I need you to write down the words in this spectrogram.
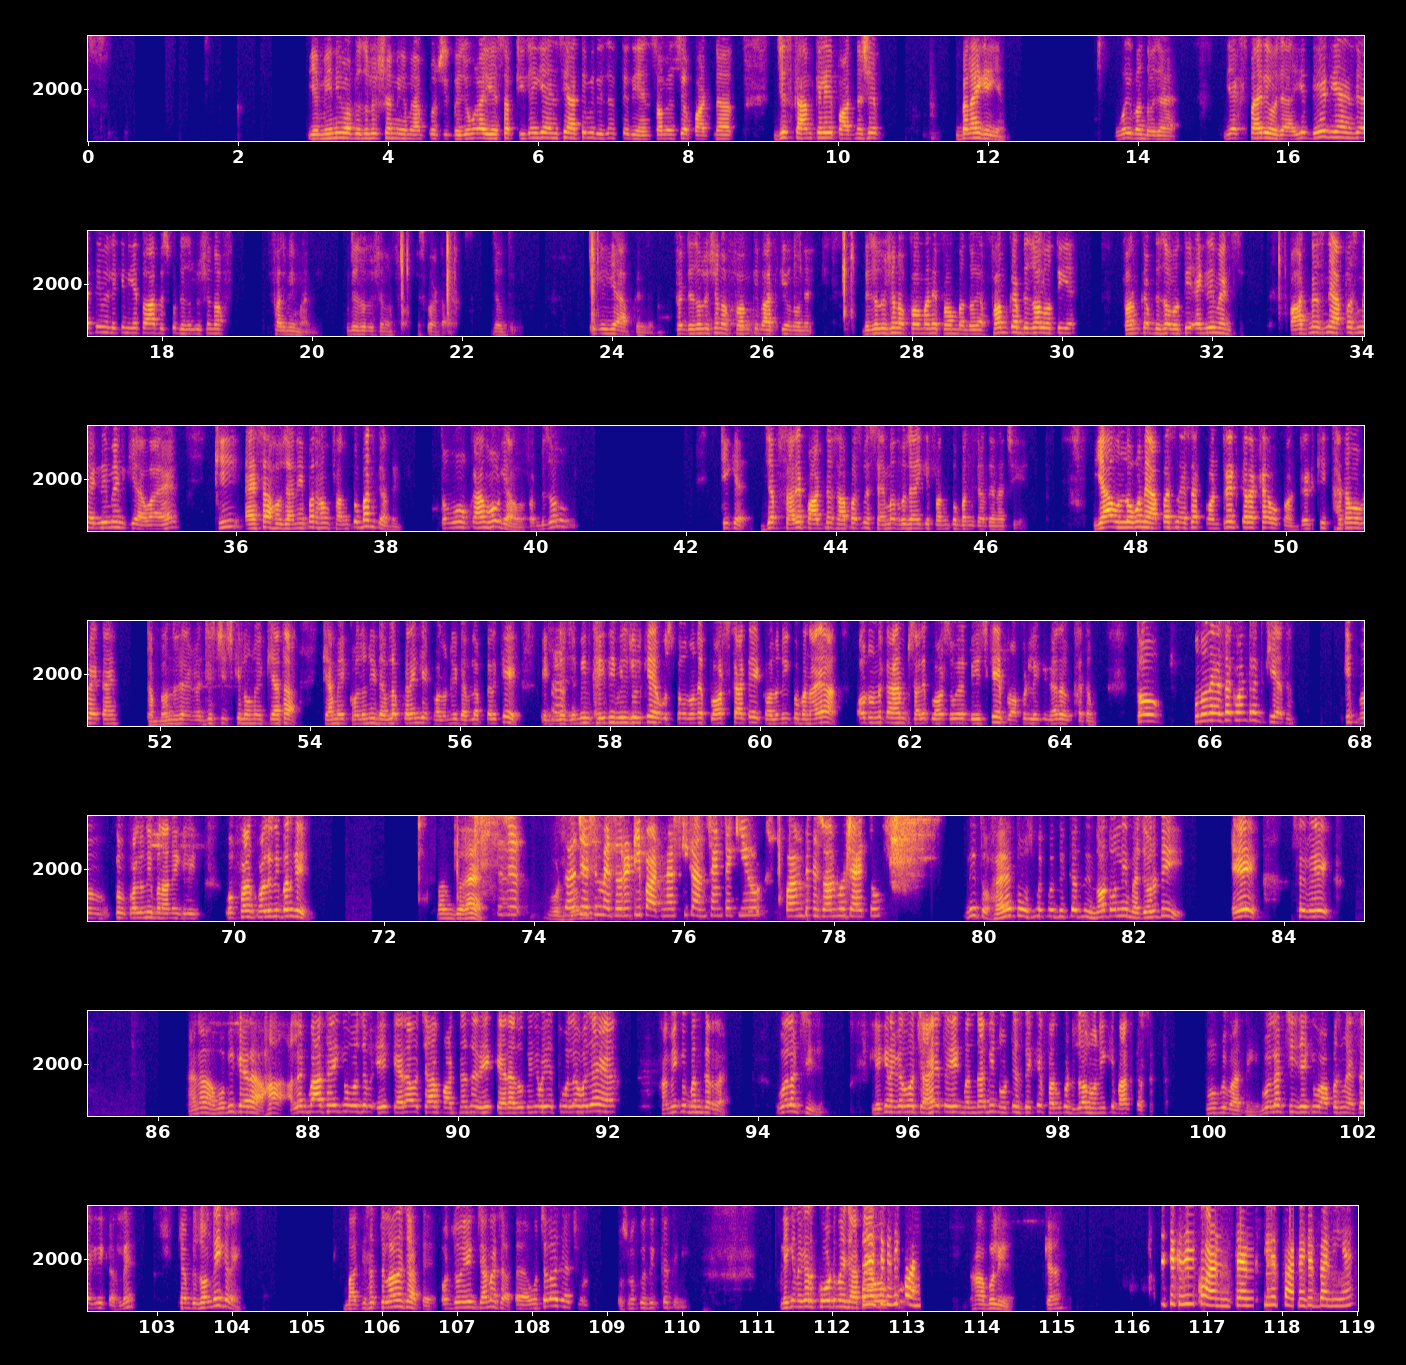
ये मीनिंग ऑफ़ रेजोल्यूशन ये मैं आपको भेजूँगा। ये सब चीज़ें, ये एनसीईआरटी में रीजन दे दिए इंसॉल्वेंसी ऑफ़ पार्टनर जिस काम के लिए पार्टनरशिप बनाई गई है, वही बंद हो जाए, ये एक्सपायरी हो जाए। ये दे दिया एनसीईआरटी में, लेकिन ये तो आप इसको डिसोल्यूशन ऑफ़ फर्म मानिए। डिसोल्यूशन ऑफ़ फर्म इसको हटा जल्दी। ठीक है, ये आपके रीजन फिर डिसोल्यूशन ऑफ़ फर्म की बात की उन्होंने। डिसोल्यूशन ऑफ़ फर्म माने फर्म बंद हो गया। फर्म कब डिजोल्व होती है? फर्म कब डिजोल्व होती है? एग्रीमेंट से। पार्टनर्स ने आपस में एग्रीमेंट किया हुआ है कि ऐसा हो जाने पर हम फर्म को बंद कर देंगे। तो वो काम हो गया होगा फर्म डिसॉल्व हो गई ठीक है, जब सारे पार्टनर्स आपस में सहमत हो जाए कि फर्म को बंद कर देना चाहिए, या उन लोगों ने आपस में ऐसा कॉन्ट्रैक्ट कर रखा है, वो कॉन्ट्रैक्ट की खत्म हो गया टाइम तब बंद हो जाएगा। जिस चीज़ के लिए उन्होंने किया था कि हम एक कॉलोनी डेवलप करेंगे कॉलोनी डेवलप करके एक ज़मीन खरीदी मिलजुल के उस पर उन्होंने प्लॉट्स काटे कॉलोनी को बनाया और उन्होंने कहा हम सारे प्लॉट्स वगैरह बेच के प्रॉफिट लेके घर खत्म। तो उन्होंने ऐसा कॉन्ट्रैक्ट किया था कि कॉलोनी बनाने के लिए। वो फर्म कॉलोनी बन गई। फर्म जो है सर जैसे मेजोरिटी पार्टनर्स की कंसेंट है कि फर्म डिसॉल्व हो जाए तो? नहीं तो है तो उसमें कोई दिक्कत नहीं। नॉट ओनली मेजोरिटी एक सिर्फ़ एक। है ना? वो भी कह रहा हाँ अलग बात है कि वो जब एक कह रहा है और चार पार्टनर है एक कह रहा है तो कहेंगे भैया तू अलग हो जाए यार। हम ही क्यों बंद कर रहा है? वो अलग चीज़ है। लेकिन अगर वो चाहे तो एक बंदा भी नोटिस देके फर्म को डिजोल्व होने की बात कर सकता है। वो कोई बात नहीं वो अलग चीज़ है कि वो आपस में ऐसा एग्री कर ले कि हम डिजोल्व नहीं करेंगे बाकी सब चलाना चाहते हैं और जो एक जाना चाहता है वो चला जाए छोड़। उसमें कोई दिक्कत ही नहीं। लेकिन अगर कोर्ट में जाता है वो कॉन- हाँ बोलिए। क्या? जैसे किसी कॉन्ट्रैक्ट के लिए पार्टनरशिप बनी है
